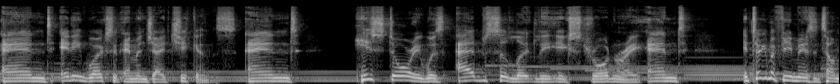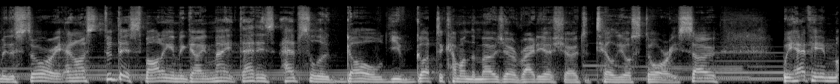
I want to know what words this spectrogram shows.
And Eddie works at M and J Chickens, and his story was absolutely extraordinary. And it took him a few minutes to tell me the story, and I stood there smiling at him and going, "Mate, that is absolute gold. You've got to come on the Mojo Radio Show to tell your story." So. We have him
